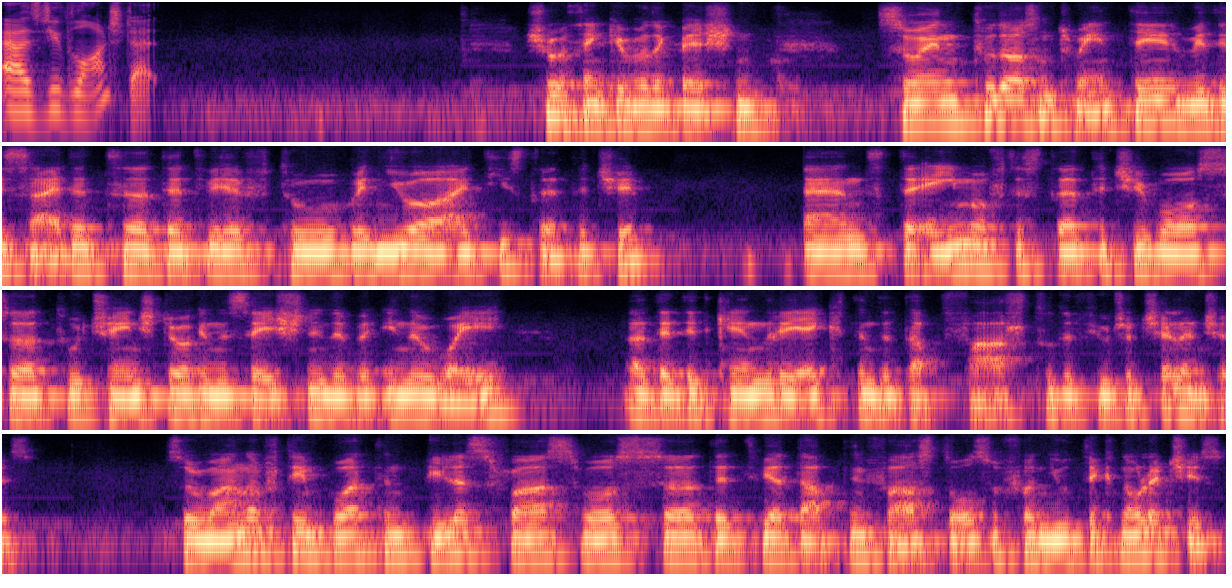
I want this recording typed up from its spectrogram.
as you've launched it. Sure, thank you for the question. So in 2020, we decided uh, that we have to renew our IT strategy. And the aim of the strategy was uh, to change the organization in a, in a way uh, that it can react and adapt fast to the future challenges. So one of the important pillars for us was uh, that we adapting fast also for new technologies.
